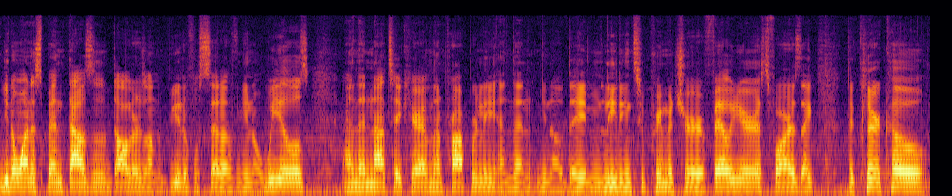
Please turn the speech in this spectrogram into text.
you don't want to spend thousands of dollars on a beautiful set of, you know, wheels and then not take care of them properly and then, you know, they leading to premature failure as far as like the clear coat.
